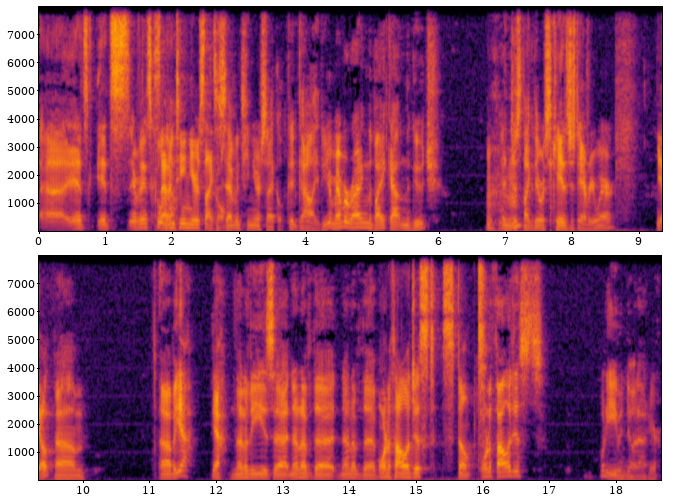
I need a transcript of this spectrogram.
uh, it's it's everything's cool. now. Seventeen year It's a cycle. 17 year cycle. Good golly. Do you remember riding the bike out in the gooch? Mm-hmm. And just like there were cicadas just everywhere. Yep. Um, Uh, but yeah, yeah. None of these, uh, none of the, none of the Ornithologist stumped. ornithologists. What are you even doing out here?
